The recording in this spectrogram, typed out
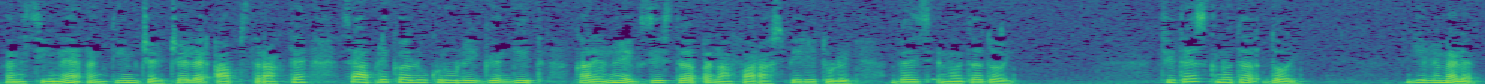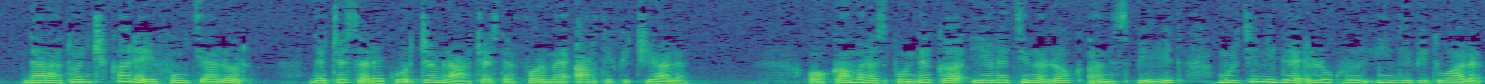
în sine, în timp ce cele abstracte se aplică lucrului gândit, care nu există în afara spiritului. Vezi notă 2. Citesc notă 2. Ghilimele. Dar atunci, care e funcția lor? De ce să recurgem la aceste forme artificiale? Ocam răspunde că ele țin loc în spirit mulțimii de lucruri individuale.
